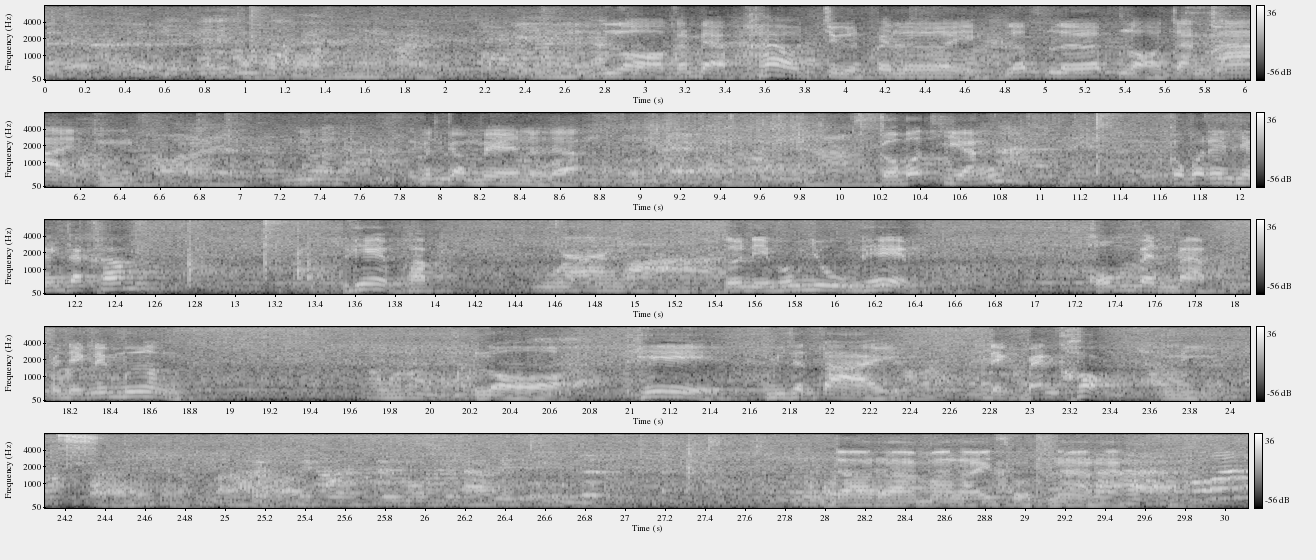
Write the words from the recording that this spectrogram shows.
หล่อกันแบบข้าวจืดไปเลย เลิฟเลิฟหล่อจังอ้ายอืมมันกับเมนน่ะแหละก็บ่เถียง ก็บ่ได้เถียงจักคำเทพครับตอนนี้ผมอยู่กรุงเทพ ผมเป็นแบบเป็นเด็กในเมือง หล่อเท่มีสไตล์เด็กแบงคอกนี่ดารามาไลฟ์สดน่ารัก เพราะว่า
